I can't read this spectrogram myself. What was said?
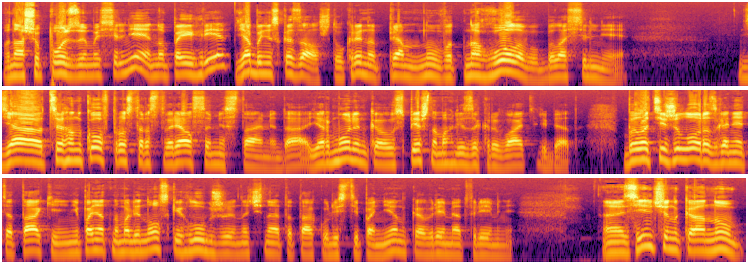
в нашу пользу и мы сильнее, но по игре я бы не сказал, что Украина прям, ну вот на голову была сильнее. Я Цыганков просто растворялся местами, да. Ярмоленко успешно могли закрывать, ребята. Было тяжело разгонять атаки. Непонятно, Малиновский глубже начинает атаку или Степаненко время от времени. Э, Зинченко, ну,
